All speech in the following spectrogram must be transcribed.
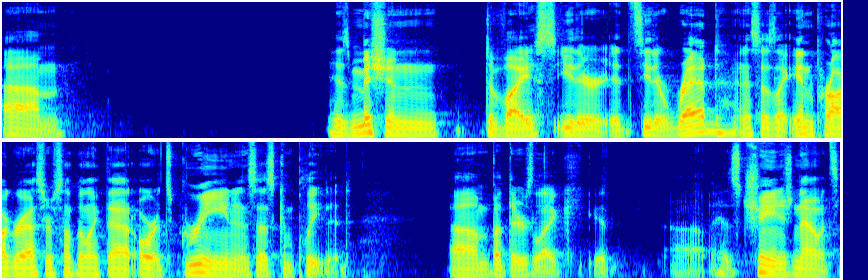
um his mission device either it's either red and it says like in progress or something like that, or it's green and it says completed. Um, but there's like it uh, has changed now. It's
